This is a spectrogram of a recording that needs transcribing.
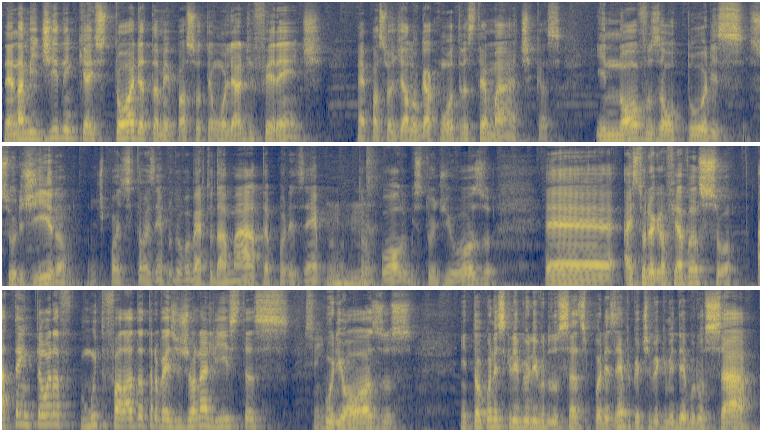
Né? Na medida em que a história também passou a ter um olhar diferente, né? passou a dialogar com outras temáticas. E novos autores surgiram, a gente pode citar o exemplo do Roberto da Mata, por exemplo, um antropólogo estudioso, é, a historiografia avançou. Até então era muito falado através de jornalistas Sim. curiosos. Então, quando eu escrevi o livro do Santos, por exemplo, que eu tive que me debruçar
